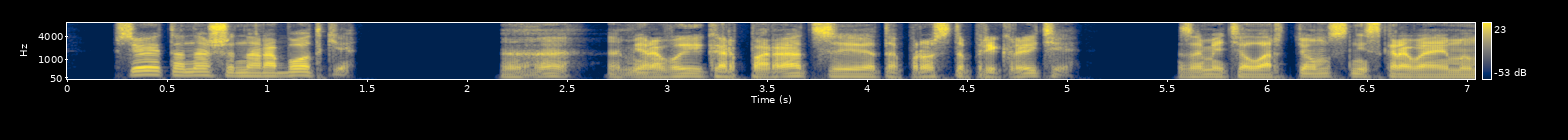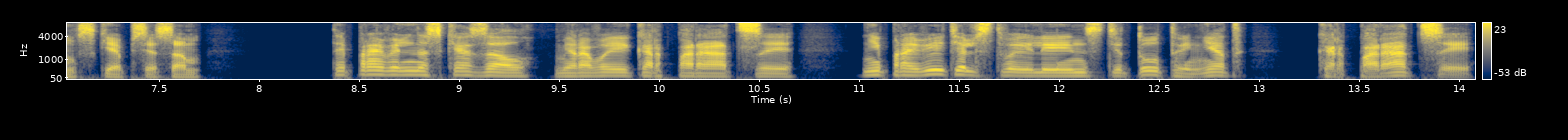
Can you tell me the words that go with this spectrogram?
— все это наши наработки. Ага, а мировые корпорации — это просто прикрытие, заметил Артём с нескрываемым скепсисом. Ты правильно сказал, мировые корпорации. Не правительство или институты, нет, корпорации.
